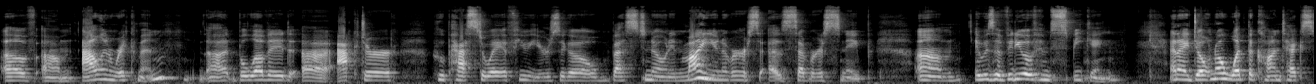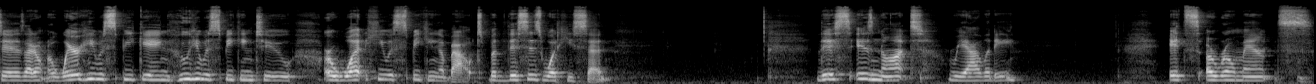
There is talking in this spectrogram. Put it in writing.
of um, Alan Rickman, uh, beloved uh, actor who passed away a few years ago, best known in my universe as Severus Snape. Um, it was a video of him speaking and I don't know what the context is. I don't know where he was speaking, who he was speaking to, or what he was speaking about. But this is what he said This is not reality, it's a romance.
